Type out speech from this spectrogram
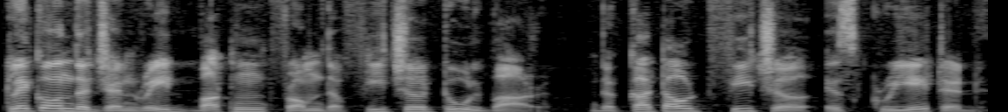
Click on the Generate button from the Feature toolbar. The Cutout feature is created.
